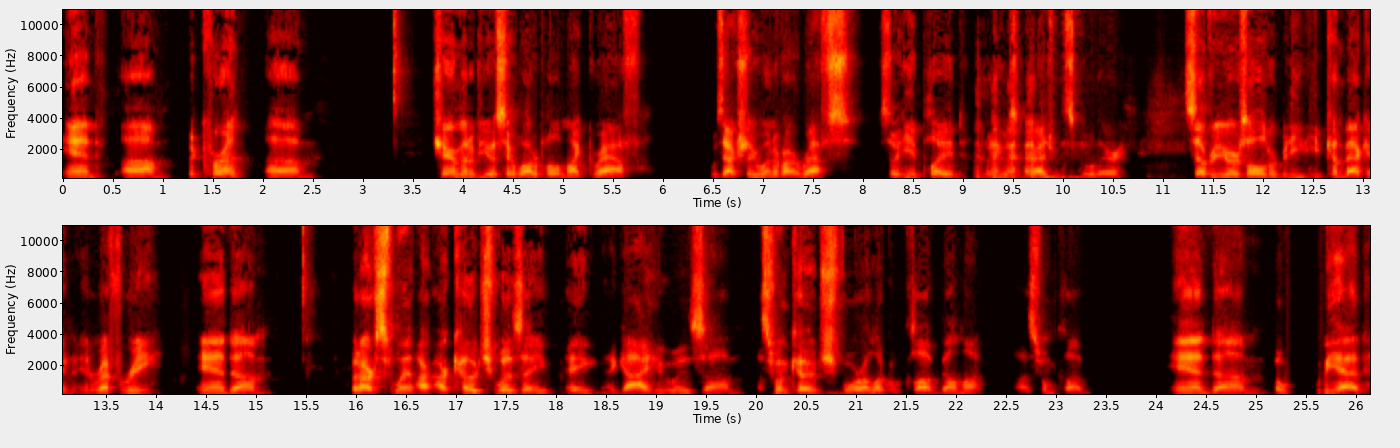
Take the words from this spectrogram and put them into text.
and um, the current um, chairman of USA Water Polo, Mike Graff, was actually one of our refs so he had played when he was in graduate school there, several years older, but he, he'd come back and, and referee. And um, but our swim our, our coach was a, a, a guy who was um, a swim coach for a local club, Belmont uh, Swim Club. And um, but we had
